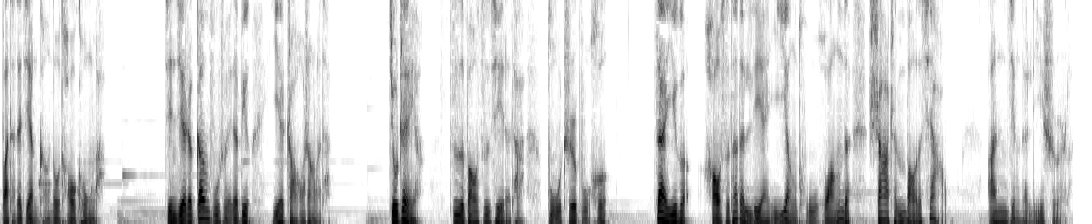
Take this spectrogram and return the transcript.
把他的健康都掏空了，紧接着肝腹水的病也找上了他。就这样，自暴自弃的他不吃不喝，在一个好似他的脸一样土黄的沙尘暴的下午，安静的离世了。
